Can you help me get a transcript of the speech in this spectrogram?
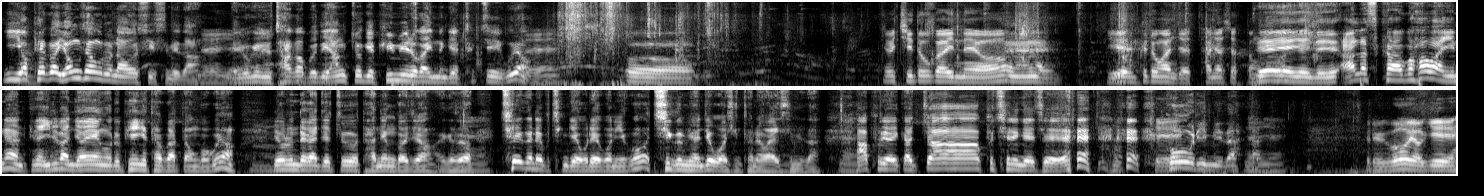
이 옆에가 영상으로 나올 수 있습니다. 네, 예. 예, 여기 작업에도 양쪽에 뷰미러가 있는 게 특징이고요. 네. 어, 여기 지도가 있네요. 예, 이게 예. 그동안 이제 다녔었던 예, 거. 예, 예, 이제 알라스카하고 하와이는 그냥 일반 여행으로 비행기 타고 갔다 온 거고요. 요런 데가 이제 쭉 다닌 거죠. 그래서 네. 최근에 붙인 게 오레곤이고 지금 현재 워싱턴에 와 있습니다. 네. 앞으로 여기까지 쫙 붙이는 게제 제- 고울입니다. 네, 예. 그리고 여기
